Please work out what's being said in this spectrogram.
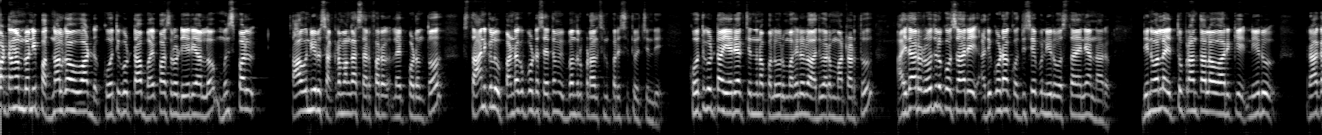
పట్టణంలోని పద్నాలుగవ వార్డు కోతిగుట్ట బైపాస్ రోడ్ ఏరియాలో మున్సిపల్ తాగునీరు సక్రమంగా సరఫరా లేకపోవడంతో స్థానికులు పండగ పూట సైతం ఇబ్బందులు పడాల్సిన పరిస్థితి వచ్చింది. కోతిగుట్ట ఏరియాకు చెందిన పలువురు మహిళలు ఆదివారం మాట్లాడుతూ ఐదారు రోజులకోసారి అది కూడా కొద్దిసేపు నీరు వస్తాయని అన్నారు. దీనివల్ల ఎత్తు ప్రాంతాల వారికి నీరు రాక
